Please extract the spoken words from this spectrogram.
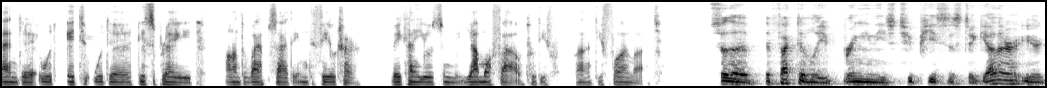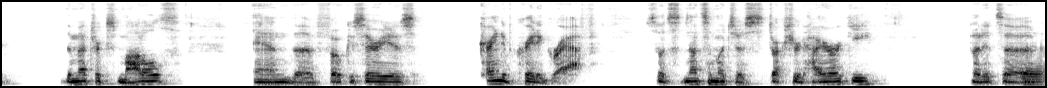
and it would it would uh, display it on the website in the future. We can use YAML file to def, uh, define that. So the effectively bringing these two pieces together, your the metrics models and the focus areas kind of create a graph. So it's not so much a structured hierarchy, but it's a Uh,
